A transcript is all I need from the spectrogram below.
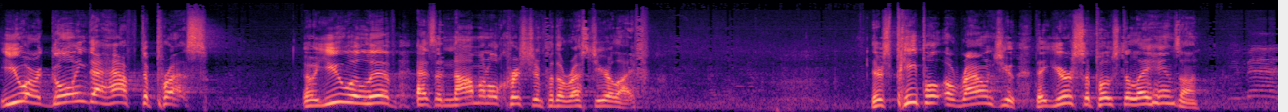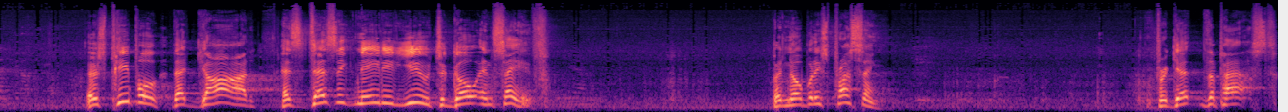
you are going to have to press. You, you will live as a nominal Christian for the rest of your life. There's people around you that you're supposed to lay hands on. There's people that God has designated you to go and save. But nobody's pressing. Forget the past.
